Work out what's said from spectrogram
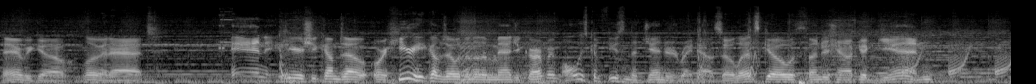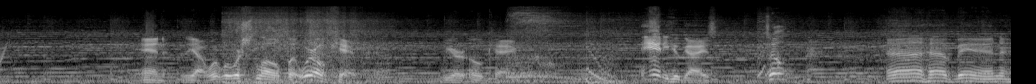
There we go. Look at that. And here she comes out, or here he comes out with another magic Magikarp. I'm always confusing the genders right now. So let's go with Thundershock again. And yeah, we're, we're slow, but we're okay. We are okay. Anywho, guys. So, I have been...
